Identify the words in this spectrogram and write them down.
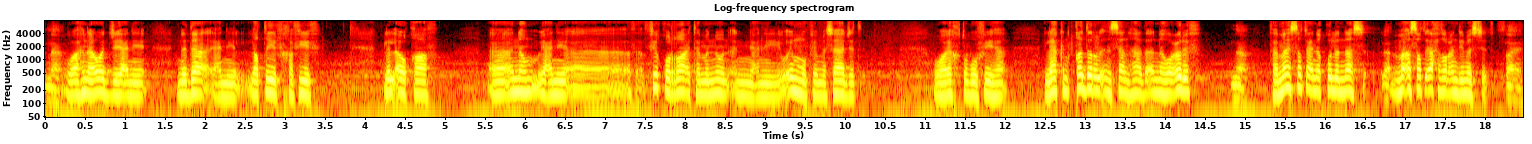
نعم. وأنا أوجه يعني نداء يعني لطيف خفيف للأوقاف. آه، أنهم يعني آه، في قراء يتمنون أن يعني يؤموا في مساجد ويخطبوا فيها لكن قدر الإنسان هذا أنه عرف نعم. فما يستطيع أن يقول للناس لا. ما أستطيع أحضر عندي مسجد. صحيح.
